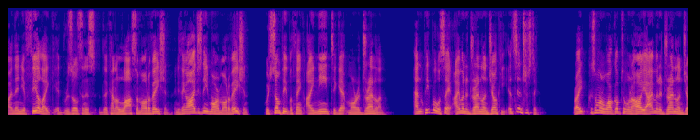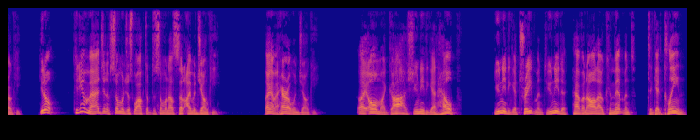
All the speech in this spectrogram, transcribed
And then you feel like it results in this, the kind of loss of motivation. And you think, oh, I just need more motivation, which some people think I need to get more adrenaline. And people will say, I'm an adrenaline junkie. It's interesting, right? Because someone will walk up to one, oh, yeah, I'm an adrenaline junkie. You know, can you imagine if someone just walked up to someone else and said, I'm a junkie? Like I'm a heroin junkie. Like, oh my gosh, you need to get help. You need to get treatment. You need to have an all out commitment to get clean.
